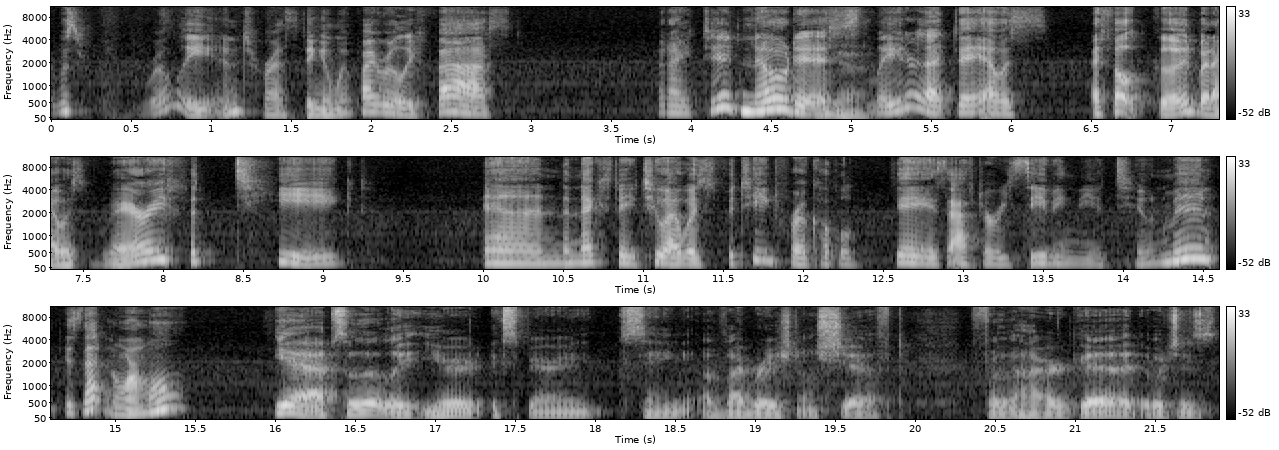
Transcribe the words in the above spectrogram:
it was really interesting. It went by really fast. But I did notice Yeah. later that day I was I felt good, but I was very fatigued. And the next day too, I was fatigued for a couple days after receiving the attunement. Is that normal? Yeah, absolutely. You're experiencing a vibrational shift for the higher good, which is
